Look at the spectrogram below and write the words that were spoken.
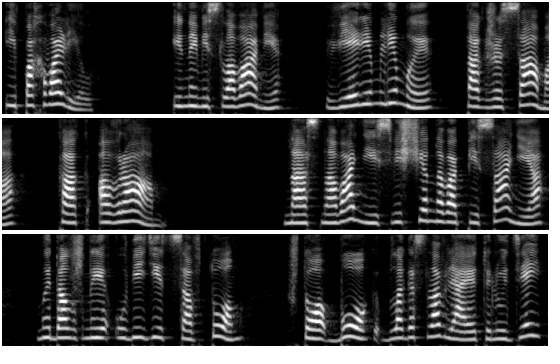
и похвалил? Иными словами, верим ли мы так же само, как Авраам? На основании священного писания мы должны убедиться в том, что Бог благословляет людей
